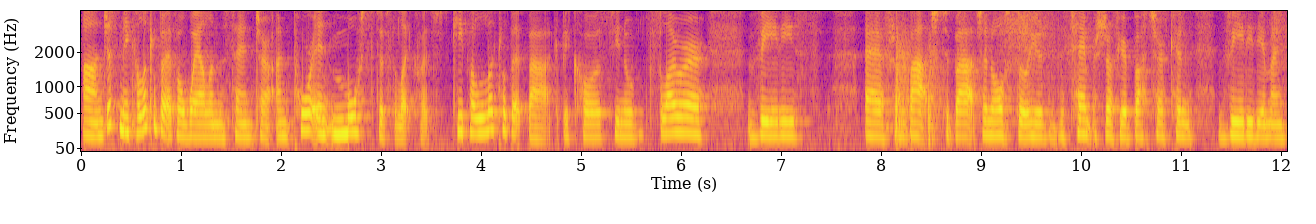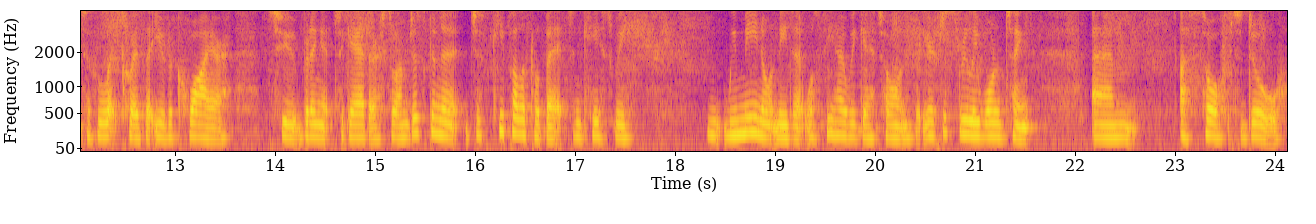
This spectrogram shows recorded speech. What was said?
and just make a little bit of a well in the centre and pour in most of the liquid. Keep a little bit back because, you know, flour varies uh, from batch to batch and also the temperature of your butter can vary the amount of liquid that you require to bring it together. So I'm just going to just keep a little bit in case we we may not need it. We'll see how we get on. But you're just really wanting um, a soft dough.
